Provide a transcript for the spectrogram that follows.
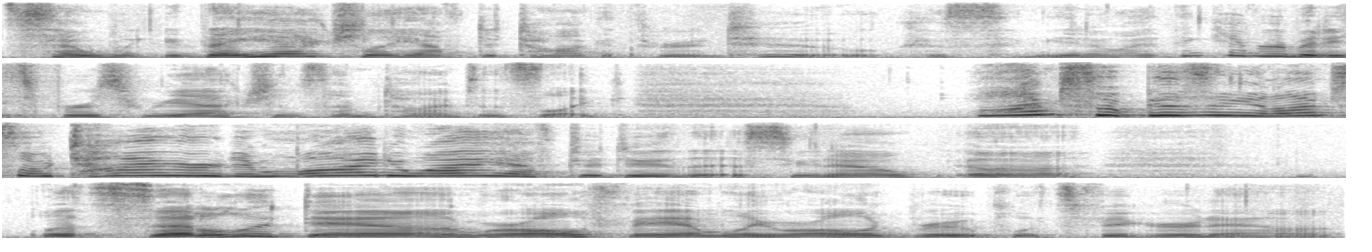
so we, they actually have to talk it through too, because, you know, I think everybody's first reaction sometimes is like, well, I'm so busy and I'm so tired, and why do I have to do this, you know? Uh, let's settle it down. We're all a family, we're all a group, let's figure it out.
